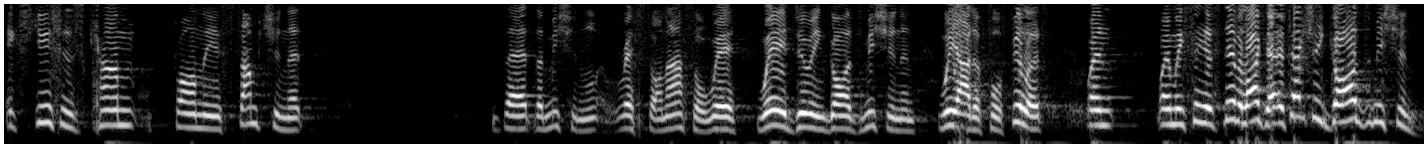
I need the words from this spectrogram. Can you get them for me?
excuses come from the assumption that that the mission rests on us or we're, we're doing God's mission and we are to fulfill it when, when we see it's never like that. It's actually God's mission.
